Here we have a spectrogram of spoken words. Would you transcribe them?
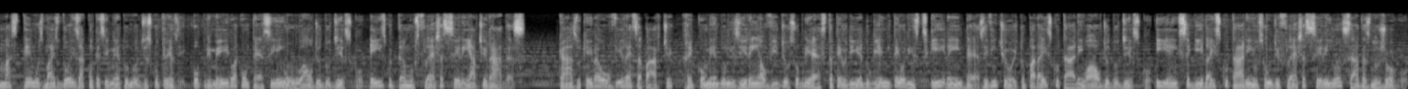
Mas temos mais dois acontecimentos no disco 13. O primeiro acontece em um no áudio do disco, e escutamos flechas serem atiradas. Caso queira ouvir essa parte, recomendo-lhes irem ao vídeo sobre esta teoria do Game Theorist e irem em 10 e 28 para escutarem o áudio do disco e em seguida escutarem o som de flechas serem lançadas no jogo.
